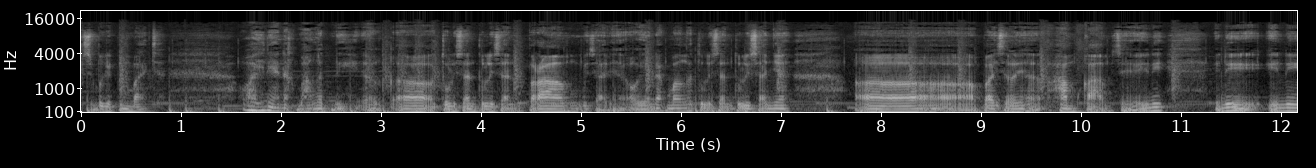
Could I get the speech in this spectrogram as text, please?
sebagai pembaca. Wah ini enak banget nih uh, tulisan-tulisan perang misalnya. Oh enak banget tulisan-tulisannya uh, apa istilahnya Hamka misalnya. Ini ini ini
